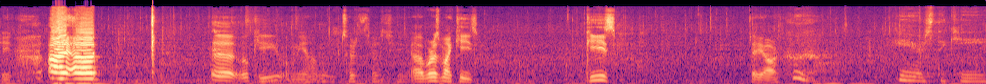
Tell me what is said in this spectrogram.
The? Alright, uh. Uh, okay. I mean, I'm 30. Uh, where's my keys? Keys. There you are. Here's the key.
